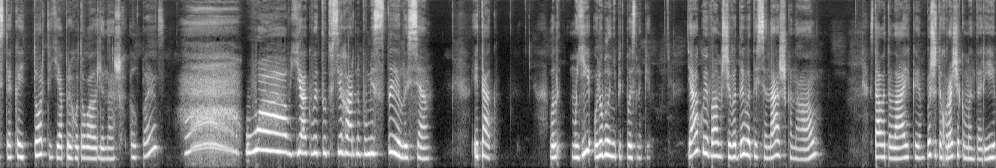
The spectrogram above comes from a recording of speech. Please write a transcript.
такий торт я приготувала для наших ЛПС. Вау! Як ви тут всі гарно помістилися! І так, мої улюблені підписники. Дякую вам, що ви дивитеся наш канал, ставите лайки, пишете хороші коментарі.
